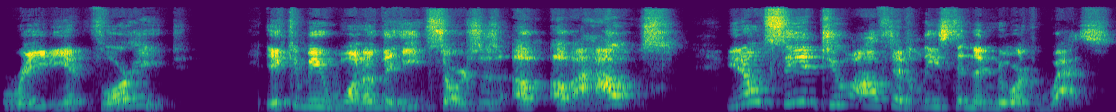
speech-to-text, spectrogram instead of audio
Radiant floor heat. It can be one of the heat sources of, of a house. You don't see it too often, at least in the Northwest.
